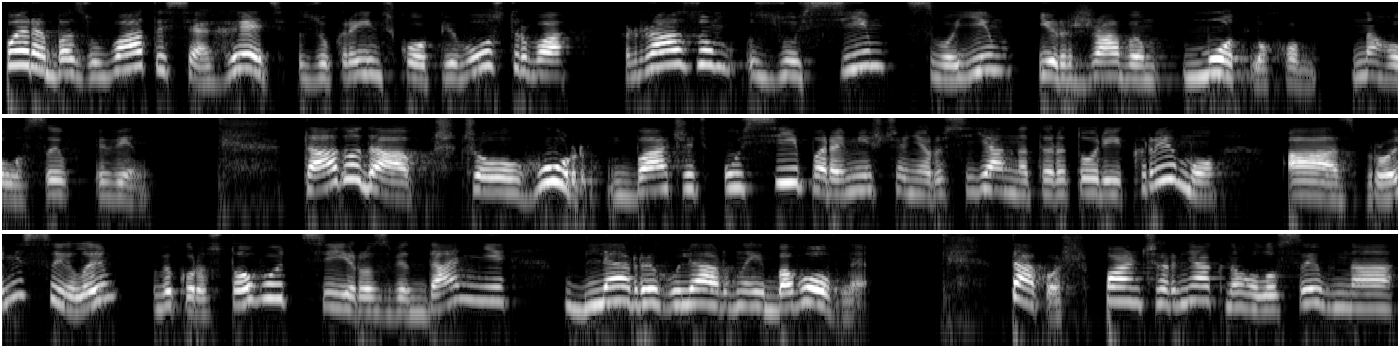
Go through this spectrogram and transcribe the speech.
перебазуватися геть з українського півострова разом з усім своїм іржавим мотлохом, наголосив він. Та додав, що ГУР бачить усі переміщення росіян на території Криму, а збройні сили використовують ці розвіддані для регулярної бавовни. Також пан Черняк наголосив на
